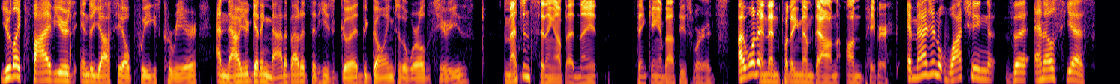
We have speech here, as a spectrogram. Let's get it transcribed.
You're like five years into Yasiel Puig's career, and now you're getting mad about it that he's good going to the World Series. Imagine sitting up at night thinking about these words I want to and then putting them down on paper. imagine watching the NLCS,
